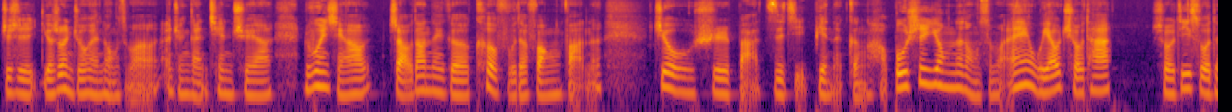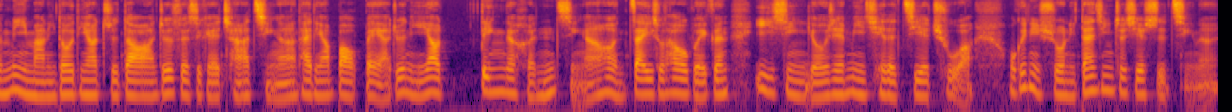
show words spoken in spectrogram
就是有时候你就会那种什么安全感欠缺啊。如果你想要找到那个克服的方法呢，就是把自己变得更好，不是用那种什么哎，我要求他手机所有的密码你都一定要知道啊，就是随时可以查寝啊，他一定要报备啊，就是你要。盯得很紧，然后很在意说他会不会跟异性有一些密切的接触啊？我跟你说，你担心这些事情呢，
